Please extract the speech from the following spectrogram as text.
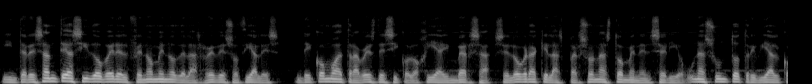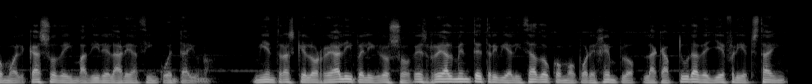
Interesante ha sido ver el fenómeno de las redes sociales, de cómo a través de psicología inversa se logra que las personas tomen en serio un asunto trivial como el caso de invadir el Área 51 mientras que lo real y peligroso es realmente trivializado como por ejemplo la captura de Jeffrey Epstein,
